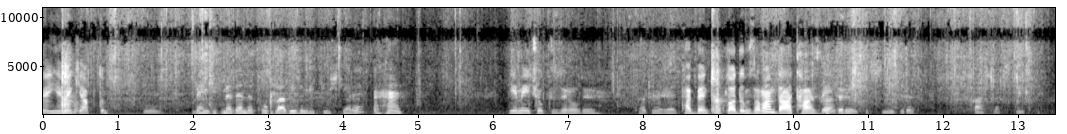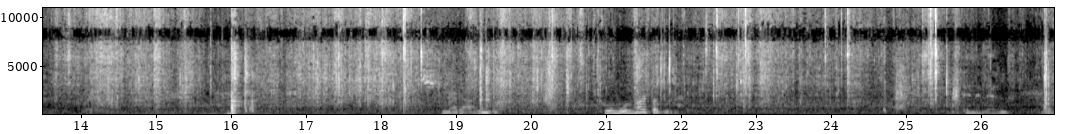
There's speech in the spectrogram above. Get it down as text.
Ben yemek yaptım. Ben gitmeden de topladıydım iki üç kere. Hı hı. Yemeği çok güzel oluyor. Tabii evet. Tabii ben topladığım zaman daha tazeydi. Fazlaydı. Şimdi biraz karşılaştı işte. Şunları alayım da. Tohum olmaz da burada. Denelerini alırız.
